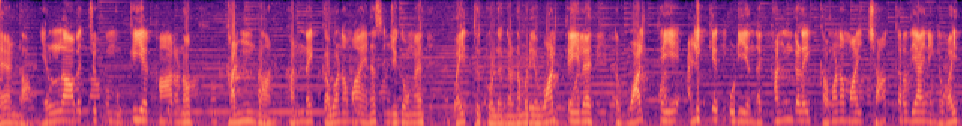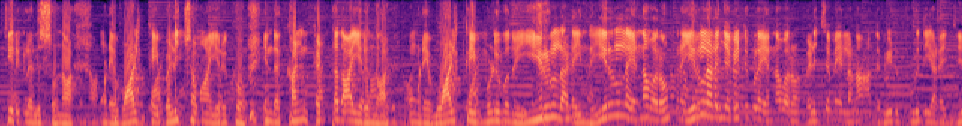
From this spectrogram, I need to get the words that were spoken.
வேண்டாம். எல்லாவற்றுக்கும் முக்கிய காரணம் கண் தான். கண்ணை கவனமா என்ன செஞ்சுக்கோங்க? வைத்துக் கொள்ளுங்கள். நம்முடைய வாழ்க்கையில இந்த வாழ்க்கையை அழிக்கக்கூடிய இந்த கண்களை கவனமாய் ஜாக்கிரதையாய் நீங்க வைத்தீர்கள் என்று சொன்னால் உங்களுடைய வாழ்க்கை வெளிச்சமாய் இருக்கும். இந்த கண் கெட்டதாய் இருந்தால் உங்களுடைய வாழ்க்கை முழுவதும் இருள் அடைந்து இருள்ல என்ன வரும்? இருள் அடைஞ்ச வீட்டுக்குள்ள என்ன வரும்? வெளிச்சமே இல்லைன்னா அந்த வீடு புழுதி அடைஞ்சு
